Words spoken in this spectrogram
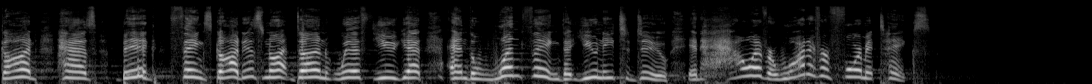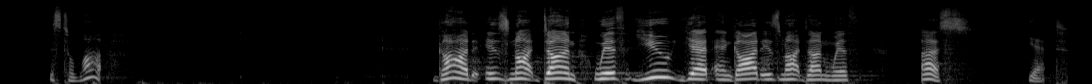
God has big things. God is not done with you yet. And the one thing that you need to do, in however, whatever form it takes, is to love. God is not done with you yet, and God is not done with us yet.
